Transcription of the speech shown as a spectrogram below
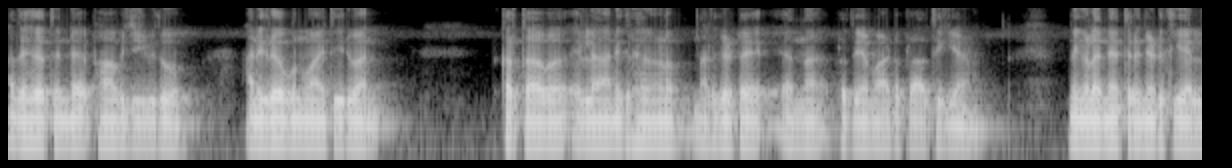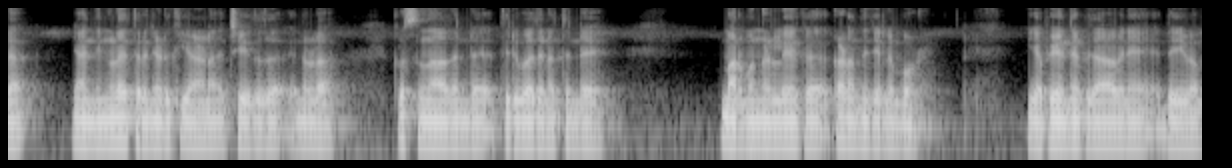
അദ്ദേഹത്തിന്റെ ഭാവി ജീവിതവും അനുഗ്രഹപൂർണമായി തീരുവാൻ കർത്താവ് എല്ലാ അനുഗ്രഹങ്ങളും നൽകട്ടെ എന്ന് പ്രത്യേകമായിട്ട് പ്രാർത്ഥിക്കുകയാണ്. നിങ്ങൾ എന്നെ തിരഞ്ഞെടുക്കുകയല്ല ഞാൻ നിങ്ങളെ തിരഞ്ഞെടുക്കുകയാണ് ചെയ്തത് എന്നുള്ള ക്രിസ്തുനാഥന്റെ തിരുവചനത്തിന്റെ മർമ്മങ്ങളിലേക്ക് കടന്നു ചെല്ലുമ്പോൾ ഈ അഭയന്യ പിതാവിനെ ദൈവം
